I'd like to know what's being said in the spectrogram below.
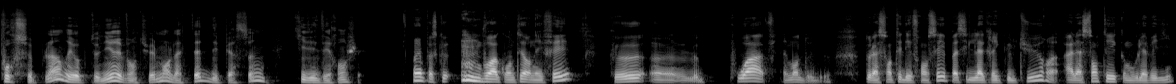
pour se plaindre et obtenir éventuellement la tête des personnes qui les dérangeaient. Parce que vous racontez en effet que euh, le poids finalement de, la santé des Français est passé de l'agriculture à la santé, comme vous l'avez dit.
